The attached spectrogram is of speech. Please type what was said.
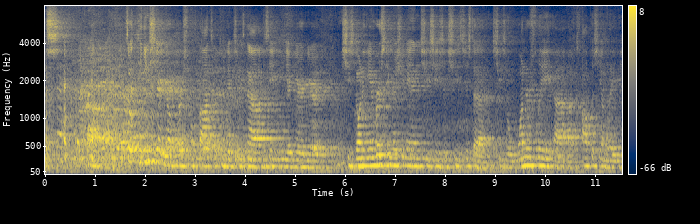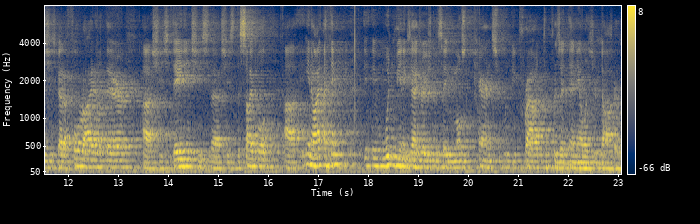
Uh, so, can you share your personal thoughts or convictions now? Obviously, you're, you're, you're she's going to the University of Michigan. She, she's, she's just a she's a wonderfully uh, accomplished young lady. She's got a full ride out there. Uh, she's dating. She's uh, she's a disciple. Uh, you know, I, I think it, it wouldn't be an exaggeration to say most parents would be proud to present Danielle as your daughter.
